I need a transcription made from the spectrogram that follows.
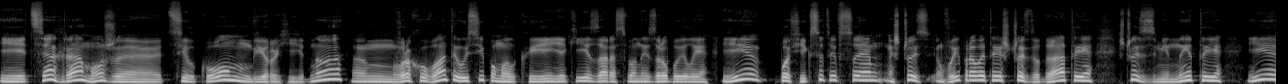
І ця гра може цілком вірогідно ем, врахувати усі помилки, які зараз вони зробили, і пофіксити все, щось виправити, щось додати, щось змінити. І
